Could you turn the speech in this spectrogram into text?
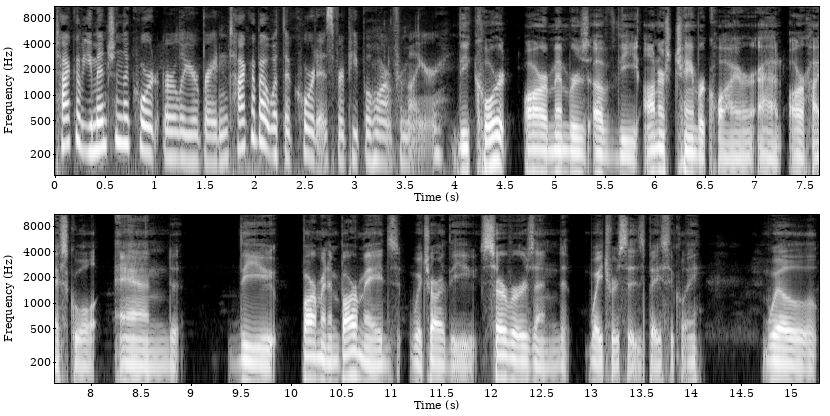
talk about, you mentioned the court earlier, Braden. Talk about what the court is for people who aren't familiar. The court are members of the honors chamber choir at our high school, and the barmen and barmaids, which are the servers and waitresses, basically, will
